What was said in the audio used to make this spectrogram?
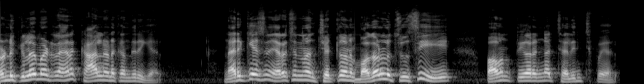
రెండు కిలోమీటర్లు ఆయన కాలినడకం తిరిగారు. నరికేసిన ఎర్రచందనం చెట్లను మొదళ్ళు చూసి పవన్ తీవ్రంగా చలించిపోయారు.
